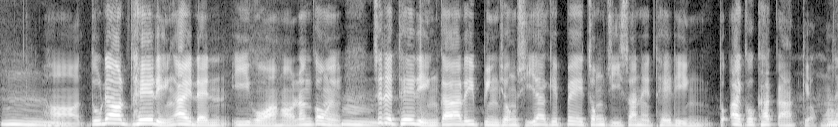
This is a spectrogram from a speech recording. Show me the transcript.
嗯，哈，除了体能爱练以外，吼，咱讲的这个体能，甲你平常时啊去爬总集山的体能，都爱搁较加强吼。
